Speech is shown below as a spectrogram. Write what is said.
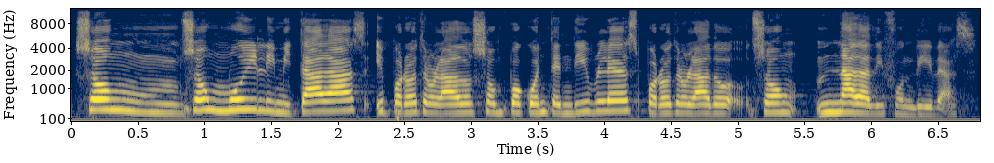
son, son muy limitadas y por otro lado son poco entendibles, por otro lado son nada difundidas.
